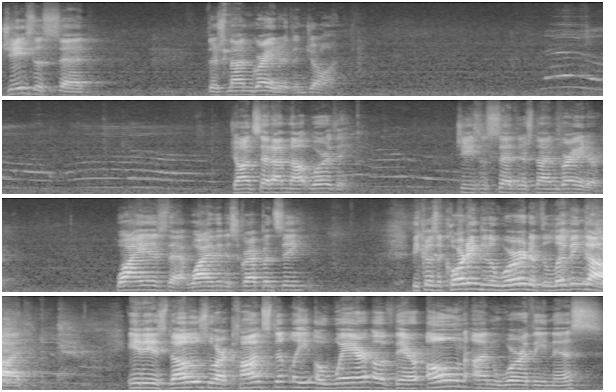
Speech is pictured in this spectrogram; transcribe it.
Jesus said, There's none greater than John. John said, I'm not worthy. Jesus said, There's none greater. Why is that? Why the discrepancy? Because according to the word of the living God, it is those who are constantly aware of their own unworthiness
